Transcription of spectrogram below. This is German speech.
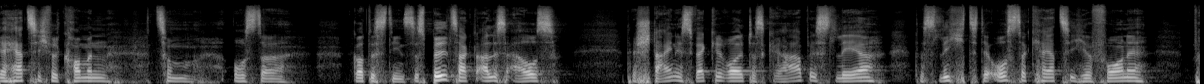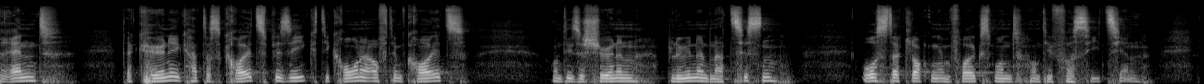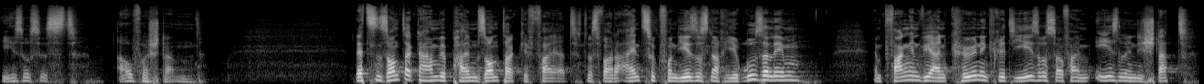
Ja, herzlich willkommen zum Ostergottesdienst. Das Bild sagt alles aus. Der Stein ist weggerollt, das Grab ist leer, das Licht der Osterkerze hier vorne brennt. Der König hat das Kreuz besiegt, die Krone auf dem Kreuz und diese schönen blühenden Narzissen, Osterglocken im Volksmund und die Fossizien. Jesus ist auferstanden. Letzten Sonntag, da haben wir Palmsonntag gefeiert. Das war der Einzug von Jesus nach Jerusalem. Empfangen wie ein König ritt Jesus auf einem Esel in die Stadt.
